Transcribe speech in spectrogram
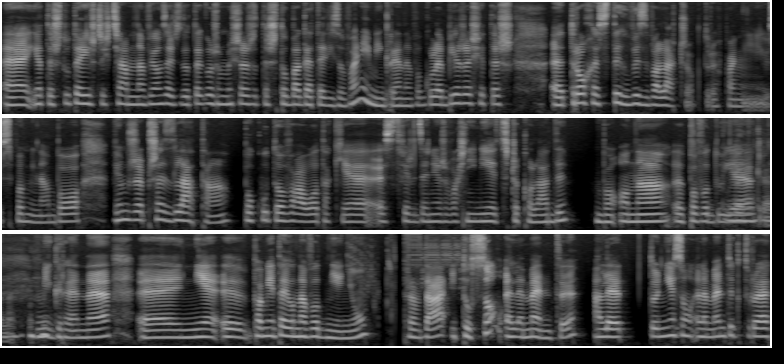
E, Ja też tutaj jeszcze chciałam nawiązać do tego, że myślę, że też to bagatelizowanie migreny w ogóle bierze się też e, trochę z tych wyzwalaczy, o których pani wspomina, bo wiem, że przez lata pokutowało takie e, stwierdzenie, że właśnie nie jedz czekolady, bo ona e, powoduje migrenę. migrenę, e, nie, e, pamiętaj o nawodnieniu, prawda? I to są elementy, ale to nie są elementy, które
